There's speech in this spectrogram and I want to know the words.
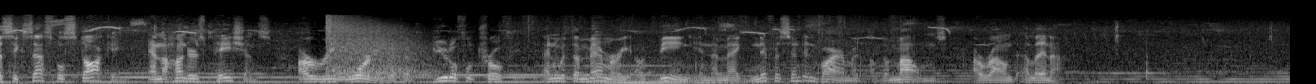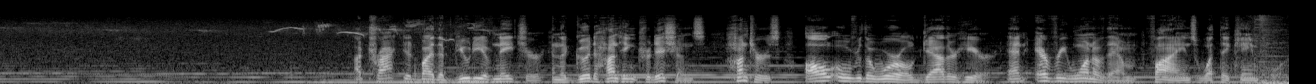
The successful stalking and the hunter's patience are rewarded with a beautiful trophy and with the memory of being in the magnificent environment of the mountains around Elena. Attracted by the beauty of nature and the good hunting traditions, hunters all over the world gather here, and every one of them finds what they came for.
